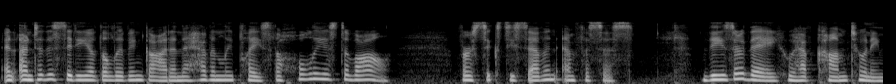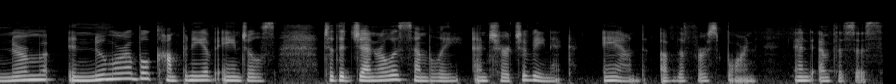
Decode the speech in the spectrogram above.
and unto the city of the living God, and the heavenly place, the holiest of all Verse 67 Emphasis. These are they who have come to an innumerable company of angels, to the general assembly and church of Enoch, and of the firstborn. And emphasis.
